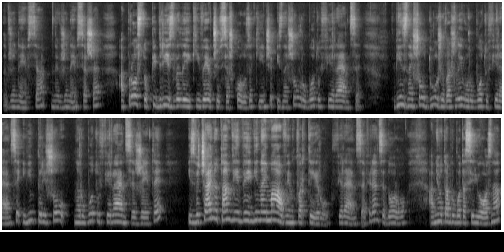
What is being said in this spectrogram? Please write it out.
вженився, не вженився ще, а просто підріс великий, вивчився, школу закінчив і знайшов роботу Фіренце. Він знайшов дуже важливу роботу Фіренце, і він перейшов на роботу Фіренце жити. І, звичайно, там він, він, наймав він квартиру Фіренце. Фіренце дорого, а в нього там робота серйозна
